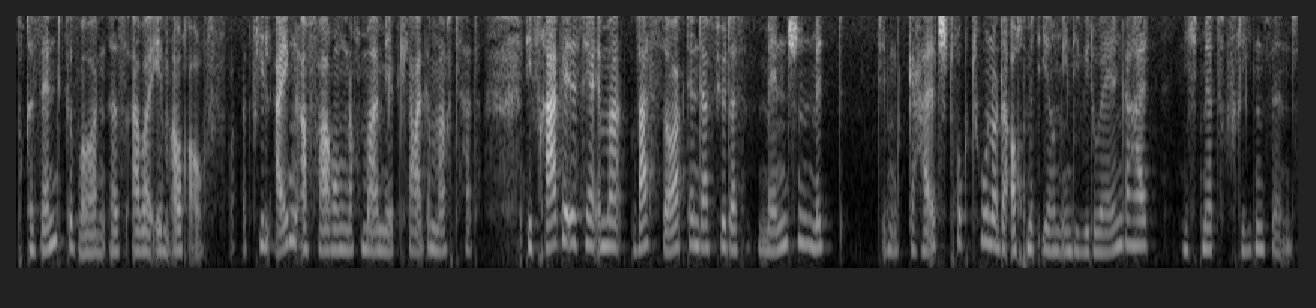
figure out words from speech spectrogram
präsent geworden ist, aber eben auch auch viel Eigenerfahrung nochmal mir klar gemacht hat. Die Frage ist ja immer, was sorgt denn dafür, dass Menschen mit dem Gehaltsstrukturen oder auch mit ihrem individuellen Gehalt nicht mehr zufrieden sind?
